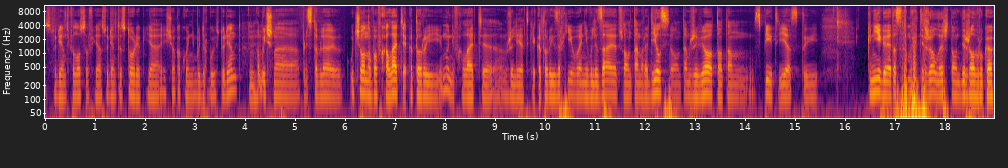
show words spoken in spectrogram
студент-философ, я студент-историк, я еще какой-нибудь другой студент, угу. обычно представляю ученого в халате, который, ну не в халате, в жилетке, который из архива не вылезает, что он там родился, он там живет, он там спит, ест и книга это самое тяжелое, что он держал в руках.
